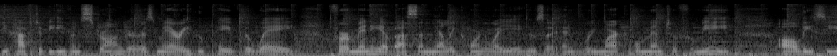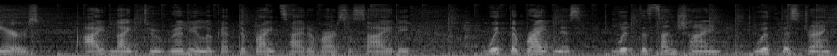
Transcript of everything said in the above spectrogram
you have to be even stronger, as Mary, who paved the way for many of us, and Nellie Cournoyea, who's a, a remarkable mentor for me all these years. I'd like to really look at the bright side of our society. With the brightness, with the sunshine, with the strength,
